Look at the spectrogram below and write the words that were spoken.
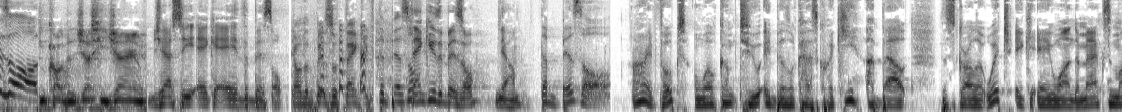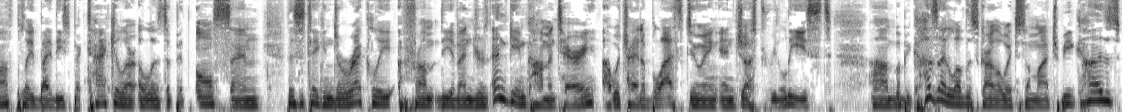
Bizzle. called the Jesse James. Jesse, aka the Bizzle. Oh, the Bizzle, thank you. The Bizzle. Thank you, the Bizzle. Yeah. The Bizzle. All right, folks, welcome to a Bizzlecast Quickie about the Scarlet Witch, aka Wanda Maximoff, played by the spectacular Elizabeth Olsen. This is taken directly from the Avengers Endgame commentary, uh, which I had a blast doing and just released. Um, but because I love the Scarlet Witch so much, because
